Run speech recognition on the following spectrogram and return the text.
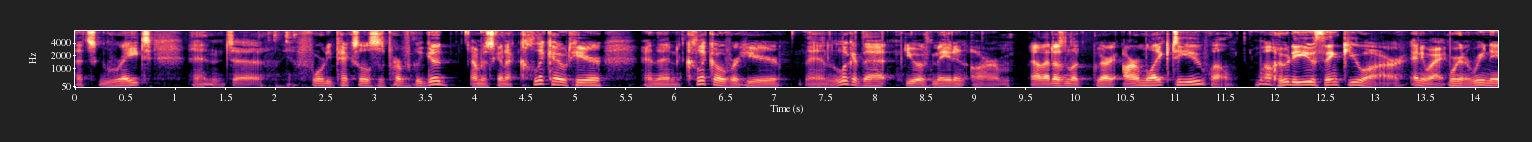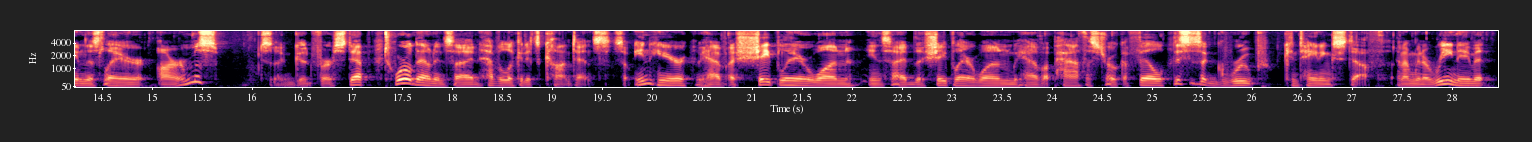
That's great. And uh, 40 pixels is perfectly good. I'm just going to click out here and then click over here. And look at that. You have made an arm. Now that doesn't look very arm-like to you. Well, well, who do you think you are? Anyway, we're going to rename this layer arms it's a good first step. Twirl down inside, and have a look at its contents. So in here, we have a shape layer one. Inside the shape layer one, we have a path, a stroke, a fill. This is a group containing stuff. And I'm going to rename it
